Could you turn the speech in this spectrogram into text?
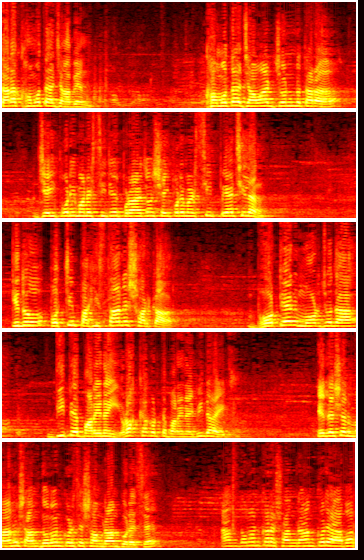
তারা ক্ষমতায় যাবেন। ক্ষমতায় যাওয়ার জন্য তারা যেই পরিমাণের সিটের প্রয়োজন, সেই পরিমাণের সিট পেয়েছিলেন। কিন্তু পশ্চিম পাকিস্তানের সরকার ভোটের মর্যাদা দিতে পারে নাই, রক্ষা করতে পারে নাই বিধায় এদেশের মানুষ আন্দোলন করেছে, সংগ্রাম করেছে। আন্দোলন করে, সংগ্রাম করে আবার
